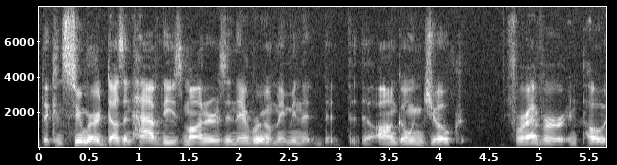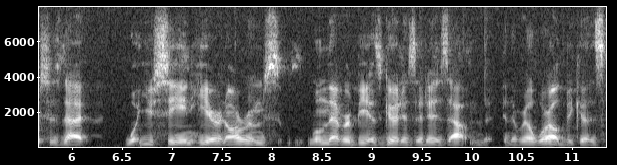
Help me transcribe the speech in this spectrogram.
the consumer doesn't have these monitors in their room. I mean, the, the, the ongoing joke forever in post is that what you see and hear in our rooms will never be as good as it is out in the, in the real world because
